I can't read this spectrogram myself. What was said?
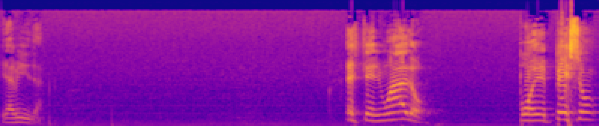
la vida. extenuado por el peso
